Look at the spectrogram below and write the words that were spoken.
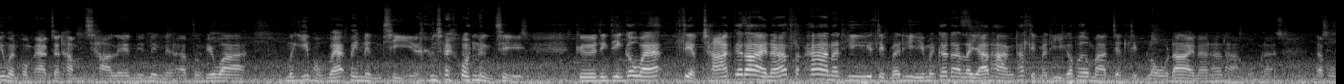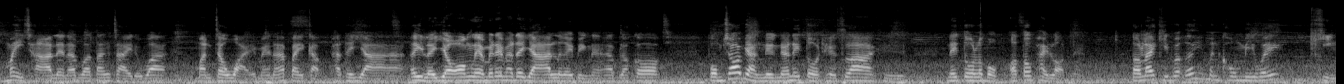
นี่เหมือนผมแอบจะทำชาเลนจ์นิดนึงนะครับ ตรงที่ว่าเมื่อกี้ผมแวะไปหนึ่งฉี่ใช้คำว่าหนึ่งฉี่คือจริง ๆ ก็แวะเสียบชาร์จก็ได้นะสักห้านาที 10 นาที มันก็ได้ระยะทางถ้า 10 นาทีก็เพิ่มมา 70 โลได้นะถ้าถามผมนะ แต่ผมไม่ชาร์จเลยนะเพราะตั้งใจดูว่ามันจะไหวไหมนะ ไปกับพัทยาเอ้ยระยองเลยไม่ได้พัทยาเลยบิกนะครับ แล้วก็ผมชอบอย่างหนึ่งนะในตัวเทสลาคือในตัวระบบออโต้พาย t เนี่ย ตอนแรกคิดว่าเอ้ยมันคงมีไว้ขิง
